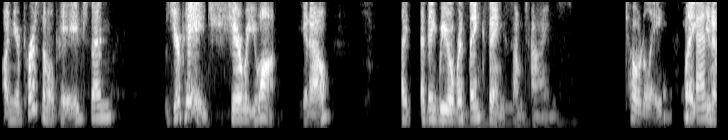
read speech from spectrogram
on your personal page, then it's your page. Share what you want, you know? Like, I think we overthink things sometimes. Totally. Like, And- you know,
